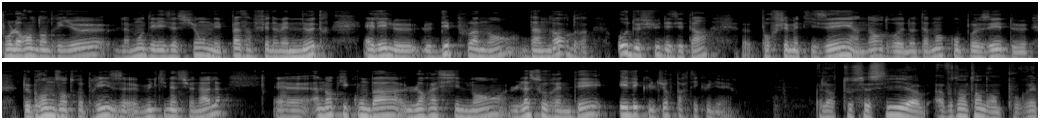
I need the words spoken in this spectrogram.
Pour Laurent Dandrieux, la mondialisation n'est pas un phénomène neutre, elle est le, déploiement d'un ordre au-dessus des États, pour schématiser un ordre notamment composé de grandes entreprises multinationales euh, un ordre qui combat l'enracinement, la souveraineté et les cultures particulières. Alors tout ceci, à vous entendre, on pourrait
